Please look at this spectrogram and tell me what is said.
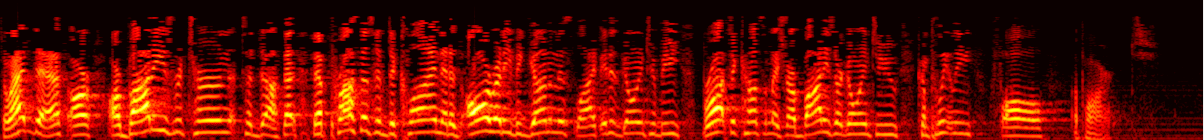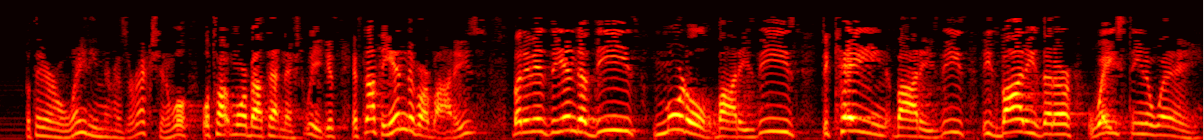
So at death, our, our bodies return to dust. That, that process of decline that has already begun in this life, it is going to be brought to consummation. Our bodies are going to completely fall apart. But they are awaiting the resurrection. We'll, we'll talk more about that next week. It's, it's not the end of our bodies, but it is the end of these mortal bodies, these decaying bodies, these, these bodies that are wasting away.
